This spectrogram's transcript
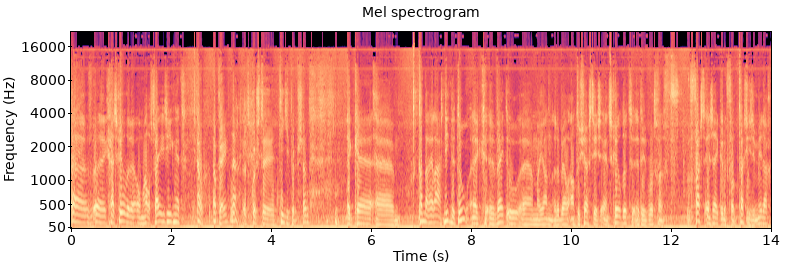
uh, uh, ik ga schilderen om half twee, zie ik net. Oh, oké. Okay. Nou, dat kost uh, tientje per persoon. ik kan daar helaas niet naartoe. Ik weet hoe Marianne Rebel enthousiast is en schildert. Het wordt van vast en zeker een fantastische middag.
